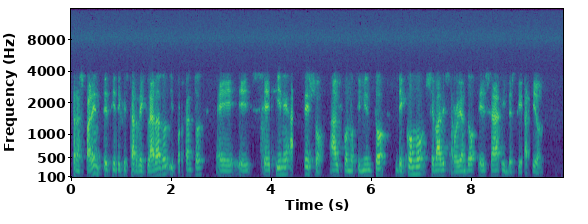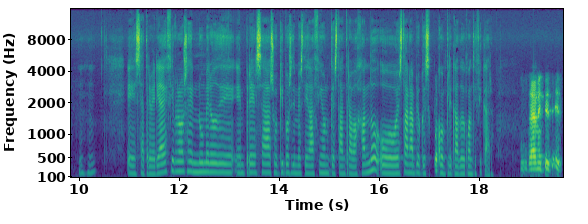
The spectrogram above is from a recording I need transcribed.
transparente, tiene que estar declarado y, por tanto, eh, eh, se tiene acceso al conocimiento de cómo se va desarrollando esa investigación. Eh, ¿Se atrevería a decirnos el número de empresas o equipos de investigación que están trabajando o es tan amplio que es complicado de cuantificar? Realmente es,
